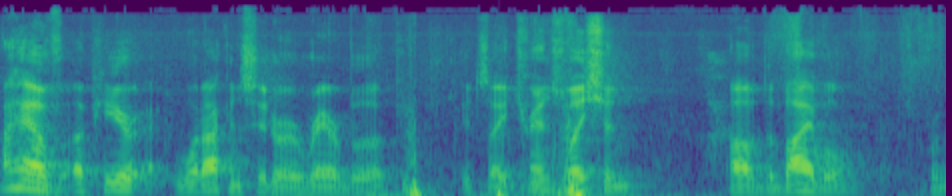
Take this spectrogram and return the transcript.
I have up here what I consider a rare book. It's a translation of the Bible from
